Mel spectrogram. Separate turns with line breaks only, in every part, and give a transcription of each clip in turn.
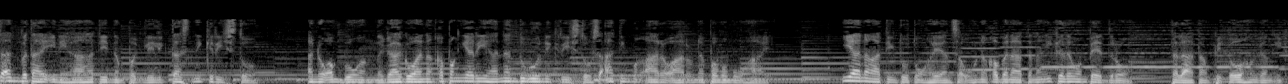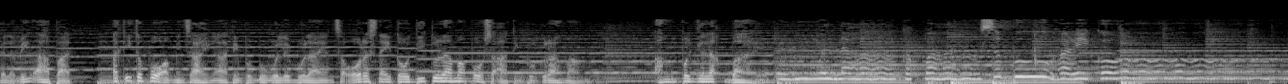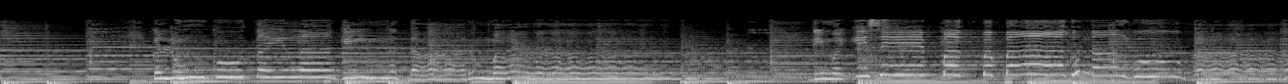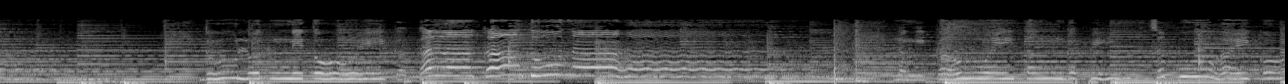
Saan ba tayo inihahatid ng pagliligtas ni Kristo? Ano ang bungang nagagawa ng kapangyarihan ng dugo ni Kristo sa ating pang-araw-araw na pamumuhay? Iyan ang ating tutunghayan sa unang kabanata ng ikalawang Pedro, talatang pito hanggang ikalabing apat, at ito po ang mensaheng ating pagbubulay-bulayan sa oras na ito dito lamang po sa ating programang, Ang Paglalakbay.
Kung wala ka pa sa buhay ko Kalungkot ay laging nadarama. Di maisip pagbabago ng buhay. Dulot nito'y kagalakang tunay. Nang ikaw ay tanggapin sa buhay ko.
